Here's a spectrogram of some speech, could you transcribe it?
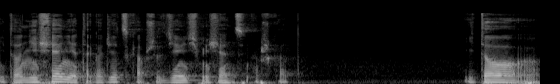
i to niesienie tego dziecka przez 9 miesięcy na przykład. I to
